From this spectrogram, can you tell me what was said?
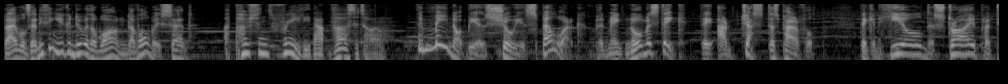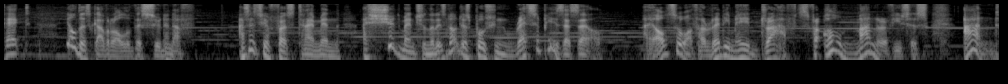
Rivals anything you can do with a wand, I've always said. Are potions really that versatile? They may not be as showy as spellwork, but make no mistake, they are just as powerful. They can heal, destroy, protect. You'll discover all of this soon enough. As it's your first time in, I should mention that it's not just potion recipes I sell. I also offer ready-made drafts for all manner of uses, and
